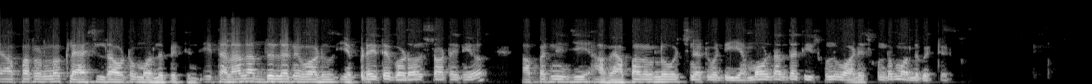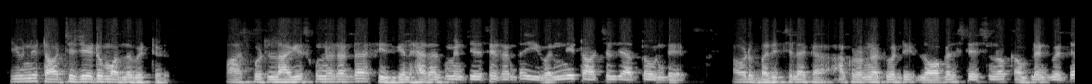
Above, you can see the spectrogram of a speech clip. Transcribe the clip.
వ్యాపారంలో క్లాషులు రావటం మొదలుపెట్టింది. ఈ తలాల్ అబ్దుల్ అనేవాడు ఎప్పుడైతే గొడవలు స్టార్ట్ అయినాయో అప్పటి నుంచి ఆ వ్యాపారంలో వచ్చినటువంటి అమౌంట్ అంతా తీసుకుని వాడేసుకుంటాం మొదలుపెట్టాడు. ఈవిని టార్చర్ చేయడం మొదలుపెట్టాడు. పాస్పోర్ట్ లాగేసుకున్నాడంట ఫిజికల్ హెరాస్మెంట్ చేసాడంట ఇవన్నీ టార్చర్ చేస్తూ ఉంటే ఆవిడ భరించలేక అక్కడ ఉన్నటువంటి లోకల్ స్టేషన్లో కంప్లైంట్ పెడితే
